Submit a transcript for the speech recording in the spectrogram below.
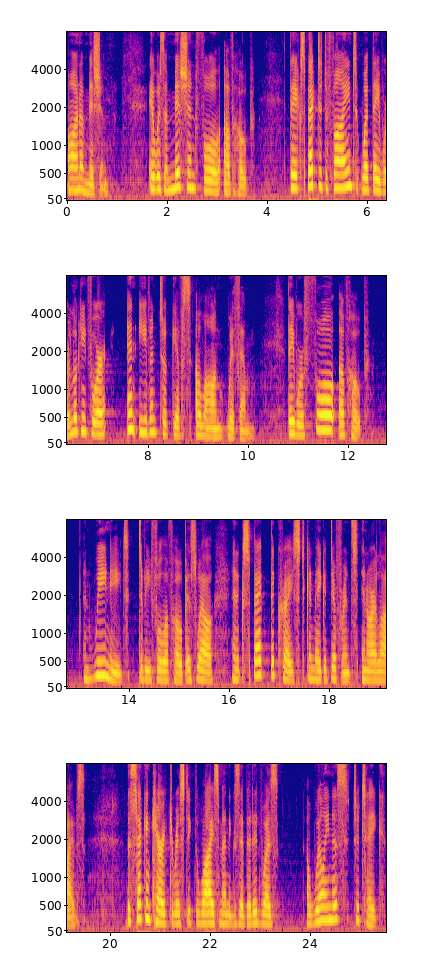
on a mission. It was a mission full of hope. They expected to find what they were looking for and even took gifts along with them. They were full of hope. And we need to be full of hope as well and expect that Christ can make a difference in our lives. The second characteristic the wise men exhibited was a willingness to take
